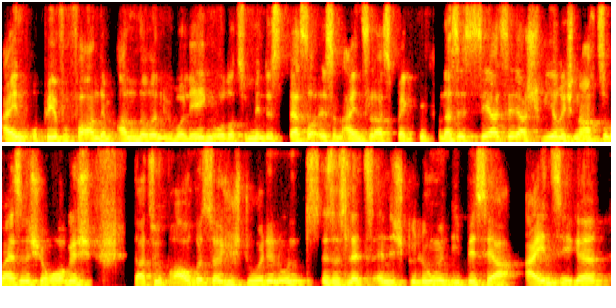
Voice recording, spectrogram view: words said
ein OP-Verfahren dem anderen überlegen oder zumindest besser ist in Einzelaspekten. Und das ist sehr, sehr schwierig nachzuweisen chirurgisch. Dazu braucht es solche Studien und es ist letztendlich gelungen, die bisher einzige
